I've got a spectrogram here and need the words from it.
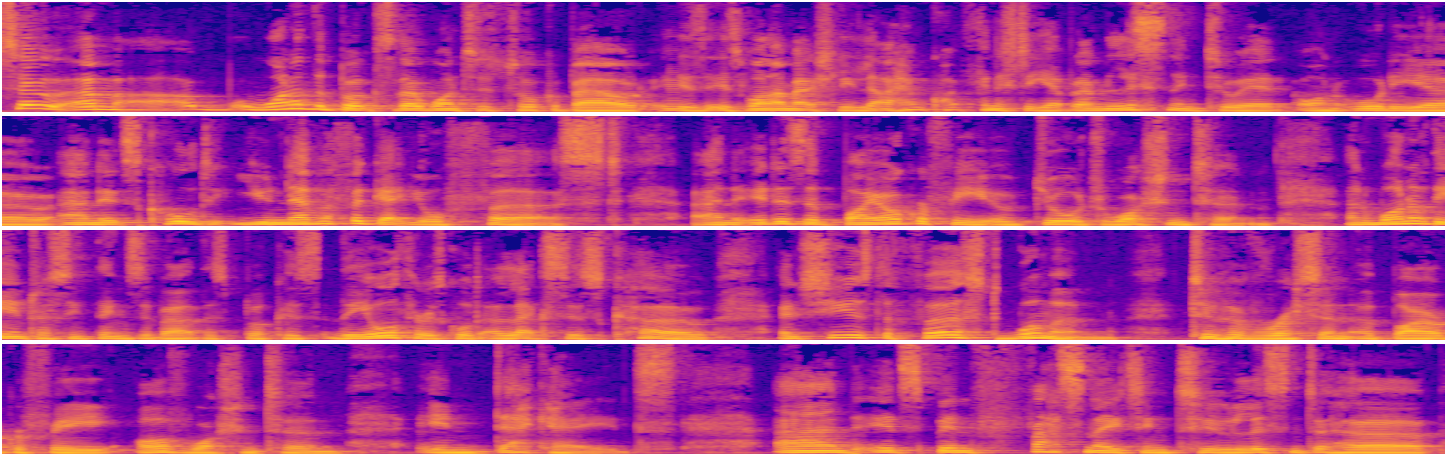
So, um, uh, one of the books that I wanted to talk about is is one I'm actually I haven't quite finished it yet, but I'm listening to it on audio, and it's called "You Never Forget Your First. And it is a biography of George Washington. And one of the interesting things about this book is the author is called Alexis Coe, and she is the first woman to have written a biography of Washington in decades. And it's been fascinating to listen to her,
